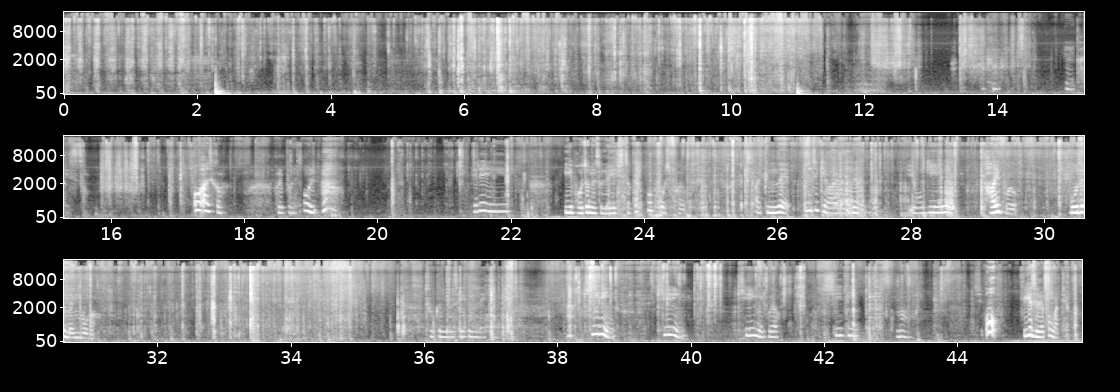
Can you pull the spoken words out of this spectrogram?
여기 다 있어. 어, 아 잠깐. 볼 뻔해. 어, 이- 미리. 이 버전에서 레이 진짜 꼭 뽑고 싶어요. 아 근데 솔직히 말하면 여기는 다 입어요. 모든 멤버가. 두근, 세근, 네근. 키링. 키링. 키링이고요. CD구나. 오! 이게 제일 예쁜 것 같아요.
